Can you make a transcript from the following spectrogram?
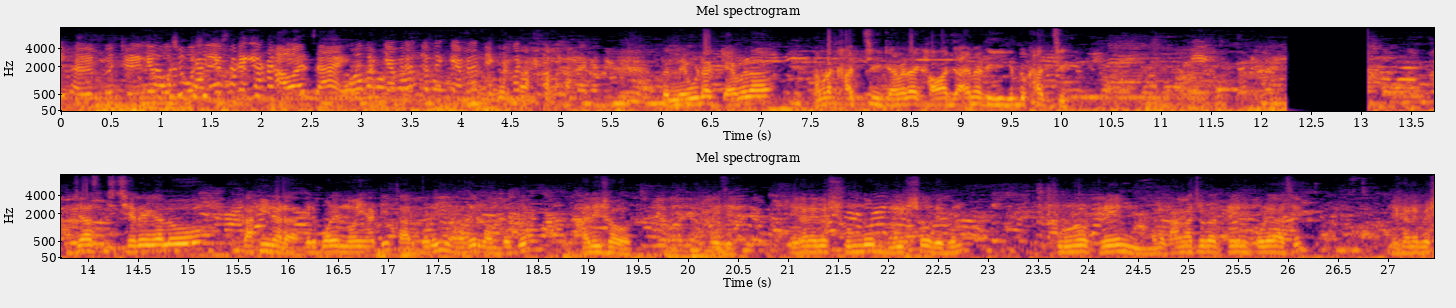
এইভাবে তো ট্রেনে বসে বসে লেবুটা কি খাওয়া যায়? ক্যামেরার সাথে ক্যামেরা দেখতে তো লেবুটা ক্যামেরা আমরা খাচ্ছি ক্যামেরায় খাওয়া যায় না ঠিকই কিন্তু খাচ্ছি। জাস্ট ছেড়ে গেল কাকিনাড়া এরপরে নৈহাটি তারপরেই আমাদের গন্তব্য হালি শহর। এই যে এখানে বেশ সুন্দর দৃশ্য দেখুন। পুরনো ট্রেন মানে ভাঙাচোরা ট্রেন পড়ে আছে। এখানে বেশ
